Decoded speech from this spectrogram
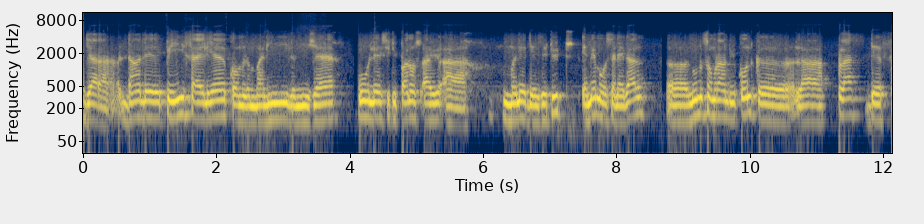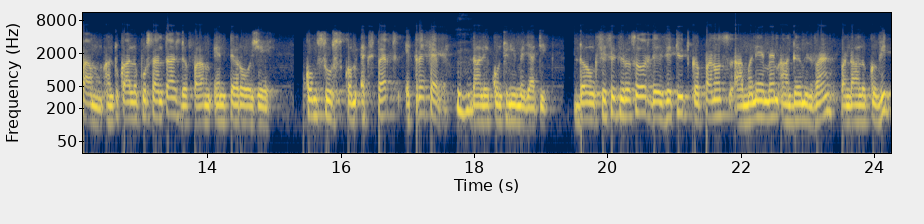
Diara. Dans les pays sahéliens comme le Mali, le Niger, où l'Institut Panos a eu à mener des études, et même au Sénégal, euh, nous nous sommes rendus compte que la place des femmes, en tout cas le pourcentage de femmes interrogées comme source, comme expertes, est très faible mhm. dans les contenus médiatiques. Donc c'est ce qui ressort des études que Panos a menées même en 2020, pendant le Covid,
